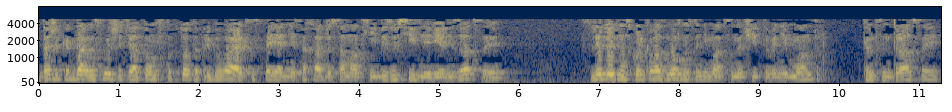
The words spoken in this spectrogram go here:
Даже когда вы слышите о том, что кто-то пребывает в состоянии сахаджа самадхи и безусильной реализации, следует насколько возможно заниматься начитыванием мантр, концентрацией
